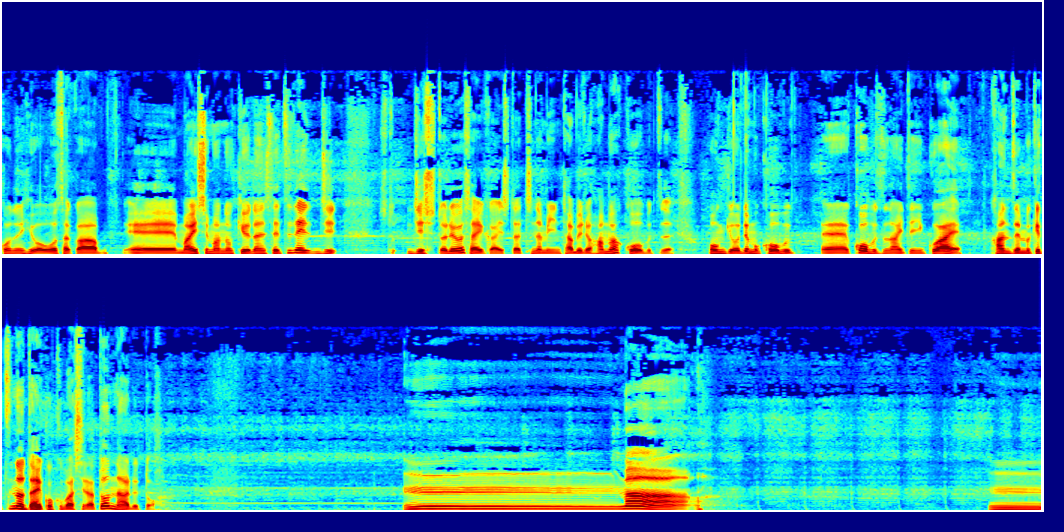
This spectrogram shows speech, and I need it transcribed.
この日は大阪、えー、舞島の球団施設で自主トレを再開した。ちなみに食べるハムは好物。本業でも好物,、えー、好物の相手に加え、完全無欠の大黒柱となると。うーん、まあ、うーん、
